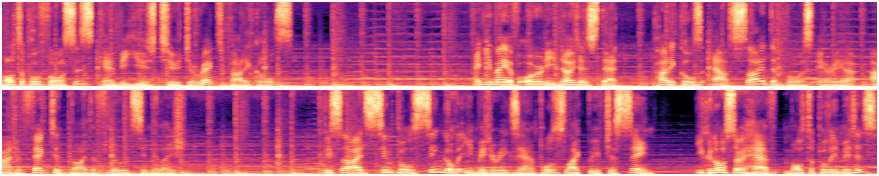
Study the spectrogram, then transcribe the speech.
Multiple forces can be used to direct particles. And you may have already noticed that particles outside the force area aren't affected by the fluid simulation. Besides simple single emitter examples like we've just seen, you can also have multiple emitters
